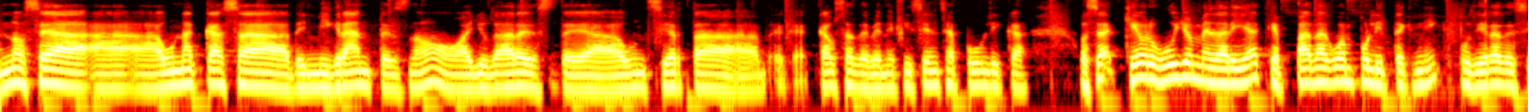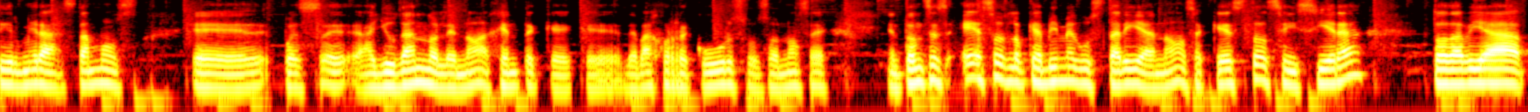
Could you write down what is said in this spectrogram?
no sé, a, una casa de inmigrantes, ¿no? O ayudar este, a una cierta eh, causa de beneficencia pública. O sea, qué orgullo me daría que Padawan Polytechnic pudiera decir, mira, estamos eh, pues eh, ayudándole, ¿no? A gente que, que de bajos recursos o no sé. Entonces, eso es lo que a mí me gustaría, ¿no? O sea, que esto se hiciera todavía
